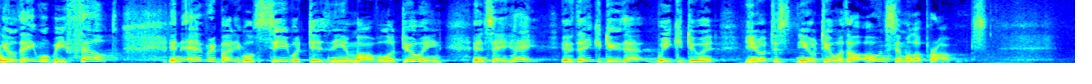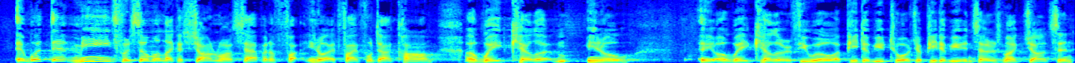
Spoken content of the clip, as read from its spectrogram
you know, they will be felt, and everybody will see what Disney and Marvel are doing and say, hey, if they could do that, we could do it, you know, to you know, deal with our own similar problems. And what that means for someone like a Sean Ross Sapp at, you know, at Fightful.com, a Wade Keller, you know, a Wade Keller, if you will, a PW Torch, or PW Insider's Mike Johnson,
